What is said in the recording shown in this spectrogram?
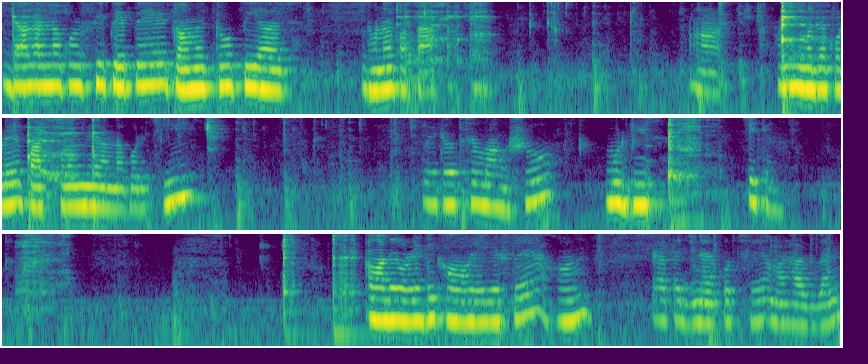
ডাল রান্না করছি, পেঁপে, টমেটো, পেঁয়াজ, ধনে পাতা আর অনেক মজা করে পাঁচফোড়ন দিয়ে রান্না করেছি। এটা হচ্ছে মাংস, মুরগির চিকেন আমাদের অলরেডি খাওয়া হয়ে গেছে, এখন রাতে ডিনার করছে আমার হাজব্যান্ড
